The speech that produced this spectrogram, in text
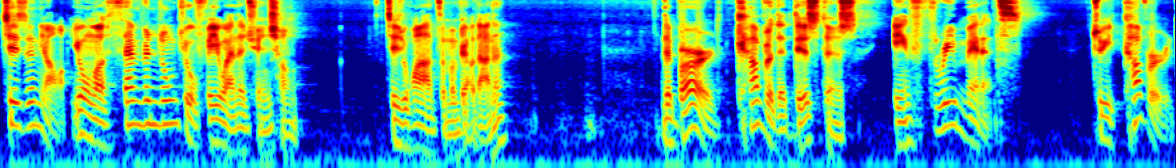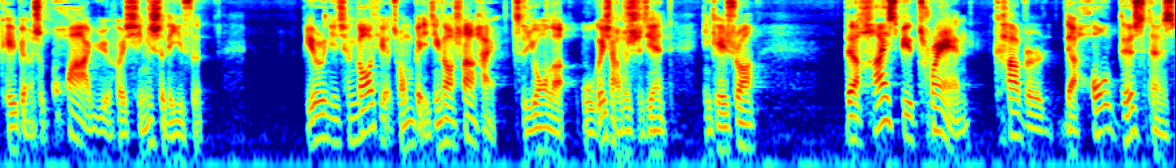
这只鸟用了三分钟就飞完了全程。这句话怎么表达呢？The bird covered the distance in three minutes。注意，cover 可以表示跨越和行驶的意思。比如你乘高铁从北京到上海只用了五个小时时间，你可以说，The high-speed train covered the whole distance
